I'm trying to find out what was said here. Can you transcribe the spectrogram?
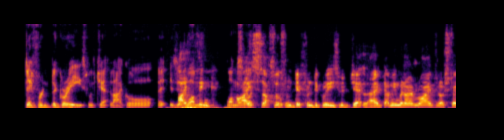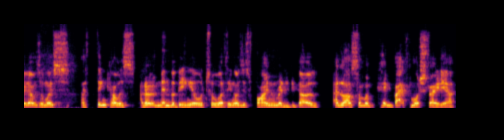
different degrees with jet lag, or is it I one? think one I suffer from different degrees with jet lag. I mean, when I arrived in Australia, I was almost, I think I was, I don't remember being ill at all. I think I was just fine and ready to go. And last time I came back from Australia,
